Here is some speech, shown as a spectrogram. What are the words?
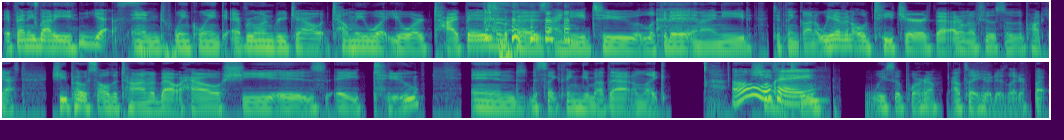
if anybody Yes. and wink wink everyone reach out tell me what your type is because i need to look at it and i need to think on it we have an old teacher that i don't know if she listens to the podcast she posts all the time about how she is a two and just like thinking about that i'm like oh, okay. we support her i'll tell you who it is later but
